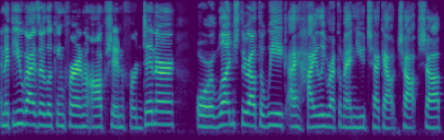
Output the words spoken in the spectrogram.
And if you guys are looking for an option for dinner or lunch throughout the week, I highly recommend you check out Chop Shop.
